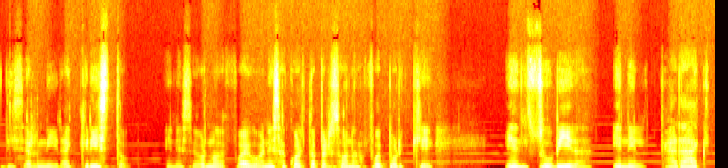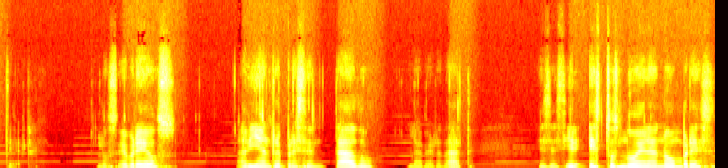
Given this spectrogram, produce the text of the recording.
discernir a Cristo en ese horno de fuego, en esa cuarta persona, fue porque en su vida, en el carácter, los hebreos habían representado la verdad. Es decir, estos no eran hombres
